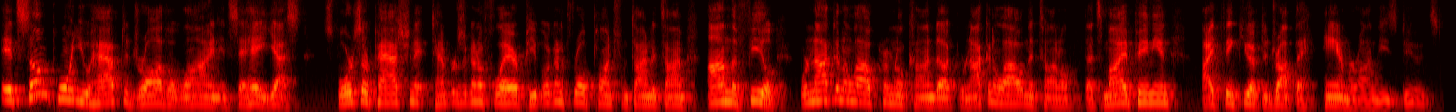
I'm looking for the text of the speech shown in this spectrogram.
At some point, you have to draw the line and say, "Hey, yes, Sports are passionate, tempers are going to flare, people are going to throw a punch from time to time on the field. We're not going to allow criminal conduct. We're not going to allow it in the tunnel. That's my opinion. I think you have to drop the hammer on these dudes.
